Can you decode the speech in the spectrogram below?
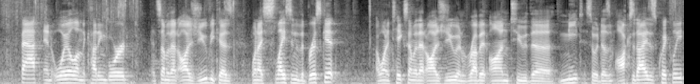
fat and oil on the cutting board and some of that au jus because when I slice into the brisket, I want to take some of that au jus and rub it onto the meat so it doesn't oxidize as quickly.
